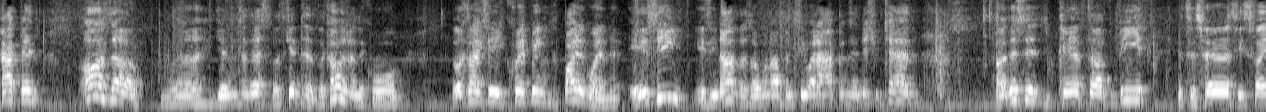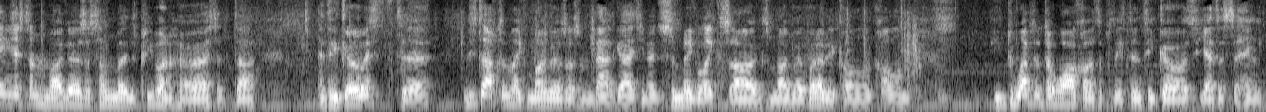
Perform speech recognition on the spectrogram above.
happened. Also, we're gonna get into this. Let's get into it. The cover's really cool. It looks like he's equipping Spider-Gwen. Is he? Is he not? Let's open up and see what happens in issue 10. Uh, this is Can't Stop the Beat. It's his Earth. He's fighting just some muggers or some people on Earth and stuff. And he goes to... He stops like muggers or some bad guys, you know, just some big like thugs, muggers, whatever you call them, call them. He webs to a wall, calls the police, then he goes, he has a thing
